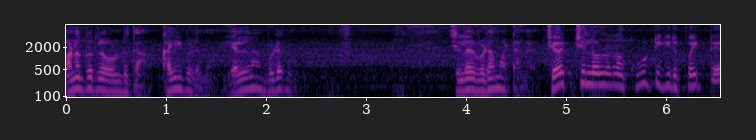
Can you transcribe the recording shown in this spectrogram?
மனப்பதில் ஒன்று தான் கைவிடணும். எல்லாம் விடணும். சிலர் விட மாட்டாங்க சர்ச்சில் உள்ள நான் கூட்டிக்கிட்டு போயிட்டு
